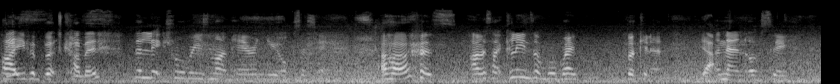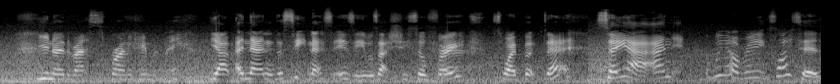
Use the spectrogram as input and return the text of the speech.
I even booked coming. The literal reason I'm here in New York City. Uh-huh. Because I was like, Colleen's on Broadway booking it. Yeah. And then obviously, you know the rest, Brian came with me. Yeah, and then the seat next to Izzy was actually still free, Yeah. so I booked it. So yeah, and we are really excited.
